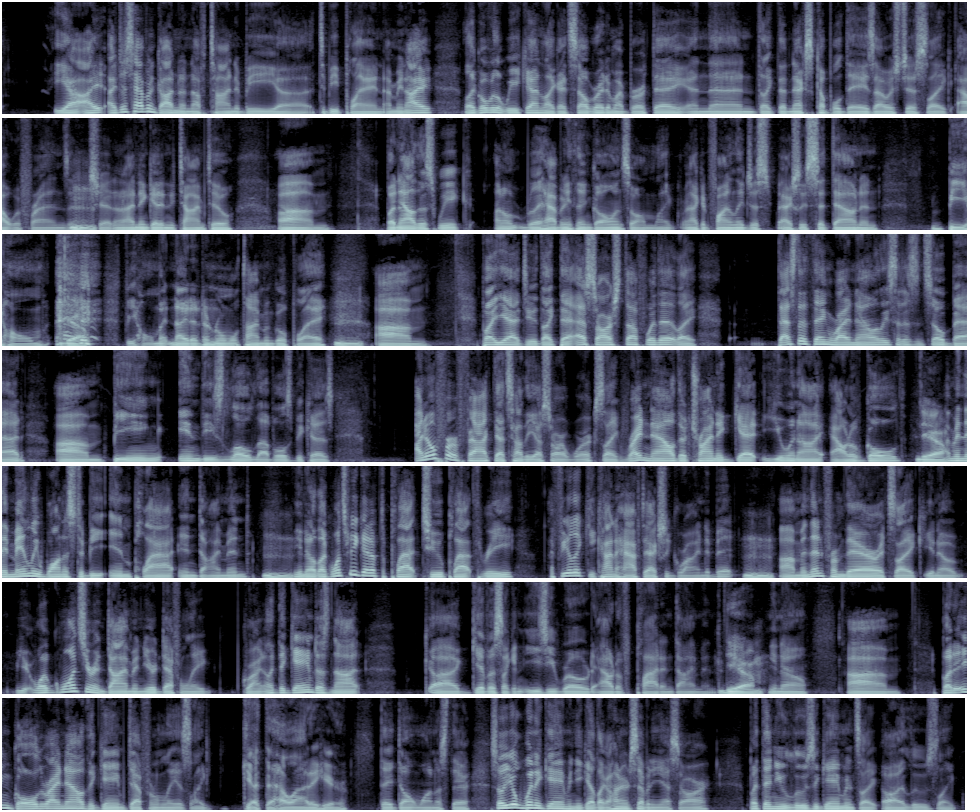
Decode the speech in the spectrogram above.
yeah, I, I just haven't gotten enough time to be uh to be playing. I mean I like over the weekend like I celebrated my birthday and then like the next couple of days I was just like out with friends and shit and I didn't get any time to. Um, but now this week I don't really have anything going, so I'm like I could finally just actually sit down and be home. Yeah. be home at night at a normal time and go play. Um, but yeah, dude, like the SR stuff with it, like that's the thing right now, at least it isn't so bad. Um, being in these low levels because I know for a fact that's how the SR works. Like right now, they're trying to get you and I out of gold. Yeah, I mean, they mainly want us to be in plat and diamond. Mm-hmm. You know, like once we get up to plat two, plat three, I feel like you kind of have to actually grind a bit. Mm-hmm. Um, and then from there, it's like you know, you're, well, once you're in diamond, you're definitely grinding. Like the game does not uh, give us like an easy road out of plat and diamond. yeah, You know, um, but in gold right now, the game definitely is like get the hell out of here. They don't want us there. So you'll win a game and you get like 170 SR, but then you lose a game and it's like, oh, I lose like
